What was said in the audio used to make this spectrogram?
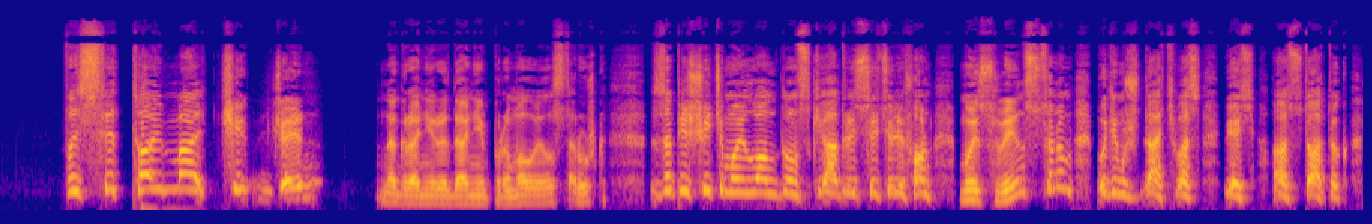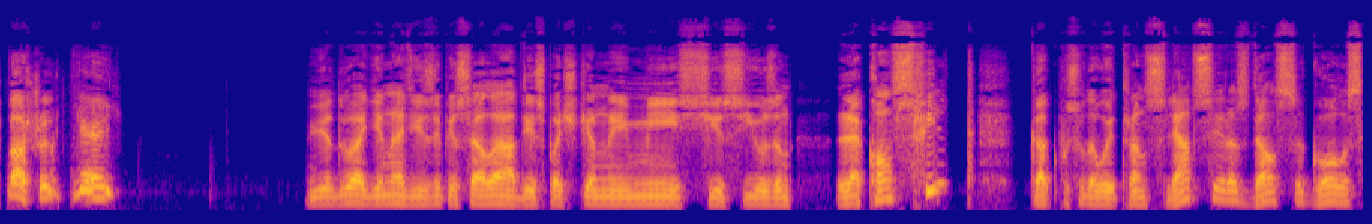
— Вы святой мальчик, Джин! — на грани рыданий промолвила старушка. — Запишите мой лондонский адрес и телефон. Мы с Винстоном будем ждать вас весь остаток наших дней. Едва Геннадий записал адрес почтенной миссис Сьюзен Леконсфильд, как по судовой трансляции раздался голос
